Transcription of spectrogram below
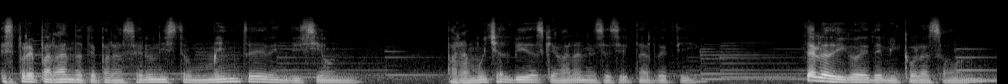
es preparándote para ser un instrumento de bendición para muchas vidas que van a necesitar de ti. Te lo digo desde mi corazón.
